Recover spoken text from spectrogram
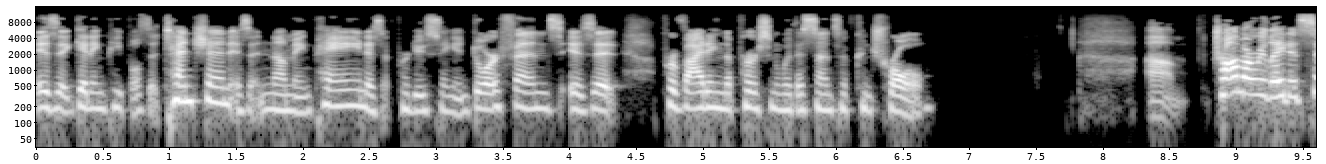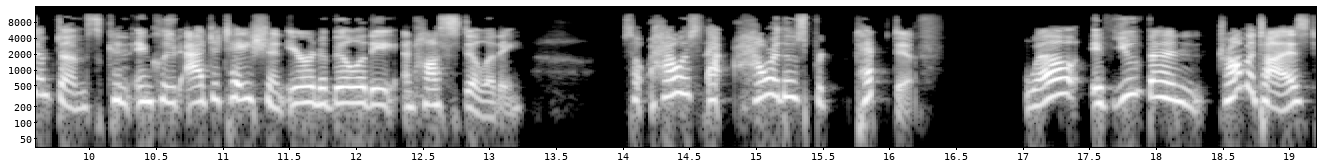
Is it getting people's attention? Is it numbing pain? Is it producing endorphins? Is it providing the person with a sense of control? Um, trauma related symptoms can include agitation irritability and hostility. So how is that how are those protective? Well if you've been traumatized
